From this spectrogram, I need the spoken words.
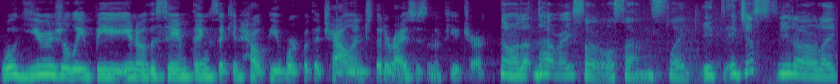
will usually be, you know, the same things that can help you work with a challenge that arises in the future. No, that, that makes total sense. Like it, it just, you know, like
